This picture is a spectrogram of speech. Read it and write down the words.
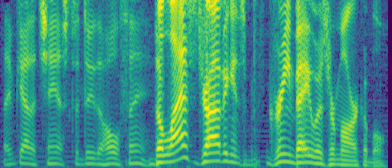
they've got a chance to do the whole thing. The last drive against Green Bay was remarkable.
